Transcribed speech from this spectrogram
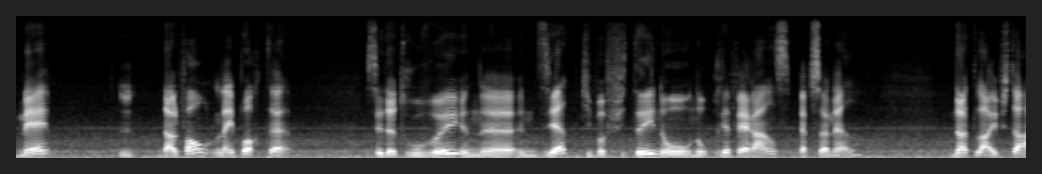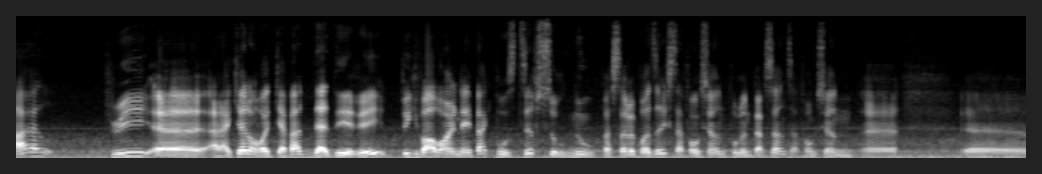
Mais dans le fond, l'important, c'est de trouver une, euh, diète qui va fitter nos préférences personnelles, notre lifestyle, puis euh, à laquelle on va être capable d'adhérer, puis qui va avoir un impact positif sur nous. Parce que ça ne veut pas dire que ça fonctionne pour une personne, ça fonctionne, euh, euh,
